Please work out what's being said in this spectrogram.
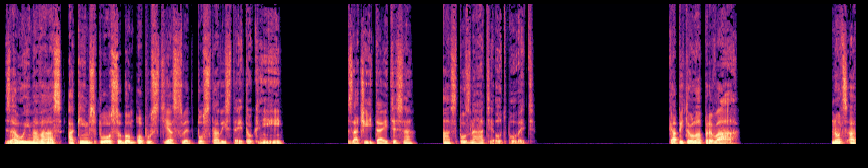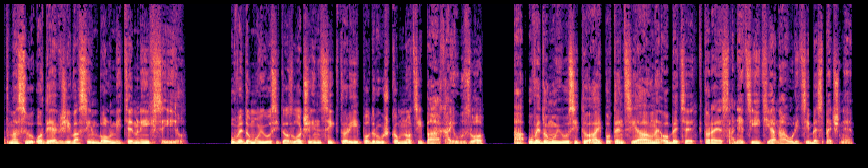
Zaujíma vás, akým spôsobom opustia svet postavy z tejto knihy? Začítajte sa a spoznáte odpoveď. Kapitola 1. Noc a tma sú odjak živa symbolmi temných síl. Uvedomujú si to zločinci, ktorí pod rúškom noci páchajú zlo a uvedomujú si to aj potenciálne obete, ktoré sa necítia na ulici bezpečne.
